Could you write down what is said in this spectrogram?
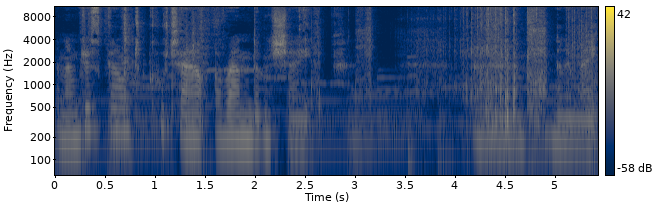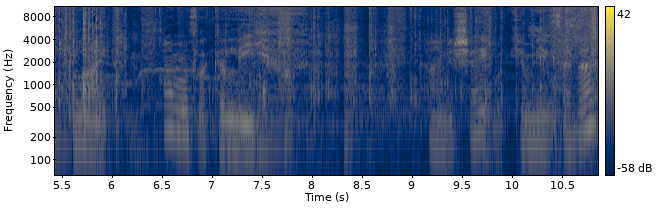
and I'm just going to cut out a random shape. Um, I'm going to make like almost like a leaf kind of shape, which can be whatever.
